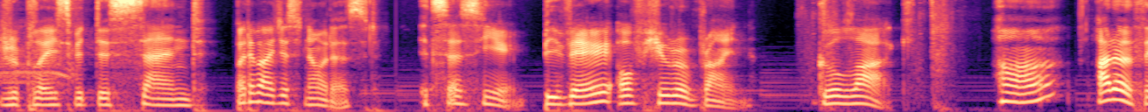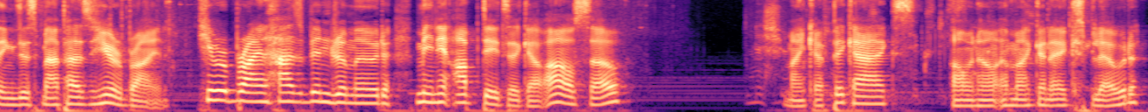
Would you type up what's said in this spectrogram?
replaced with this sand. But if I just noticed? It says here, beware of Herobrine. Good luck. Huh? I don't think this map has Herobrine. Herobrine has been removed many updates ago. Also, Minecraft pickaxe. Oh no, am I gonna explode?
